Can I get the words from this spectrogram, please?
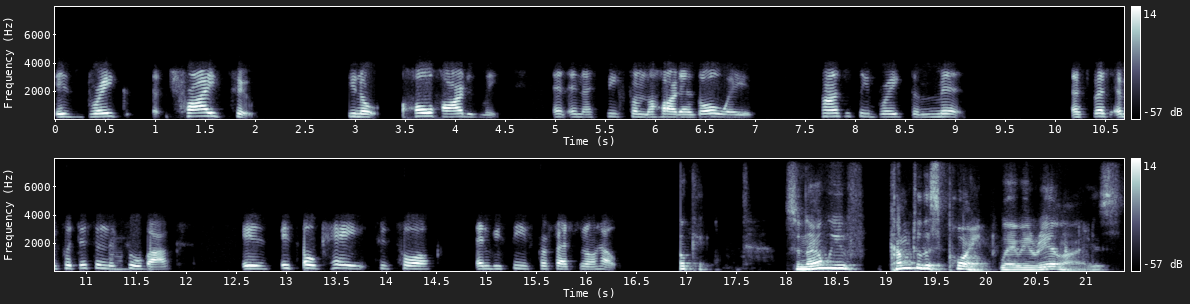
is break, try to, you know, wholeheartedly, and, and I speak from the heart as always, consciously break the myth, especially, and put this in the toolbox, is it's okay to talk and receive professional help. Okay. So now we've come to this point where we realize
